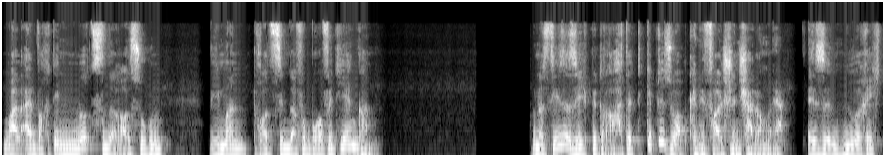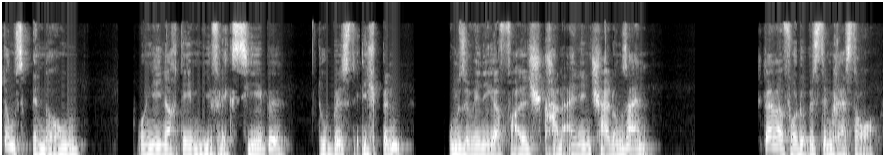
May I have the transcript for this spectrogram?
mal einfach den Nutzen daraus suchen, wie man trotzdem davon profitieren kann. Und aus dieser Sicht betrachtet gibt es überhaupt keine falsche Entscheidung mehr. Es sind nur Richtungsänderungen und je nachdem, wie flexibel du bist, ich bin, umso weniger falsch kann eine Entscheidung sein. Stell dir vor, du bist im Restaurant.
